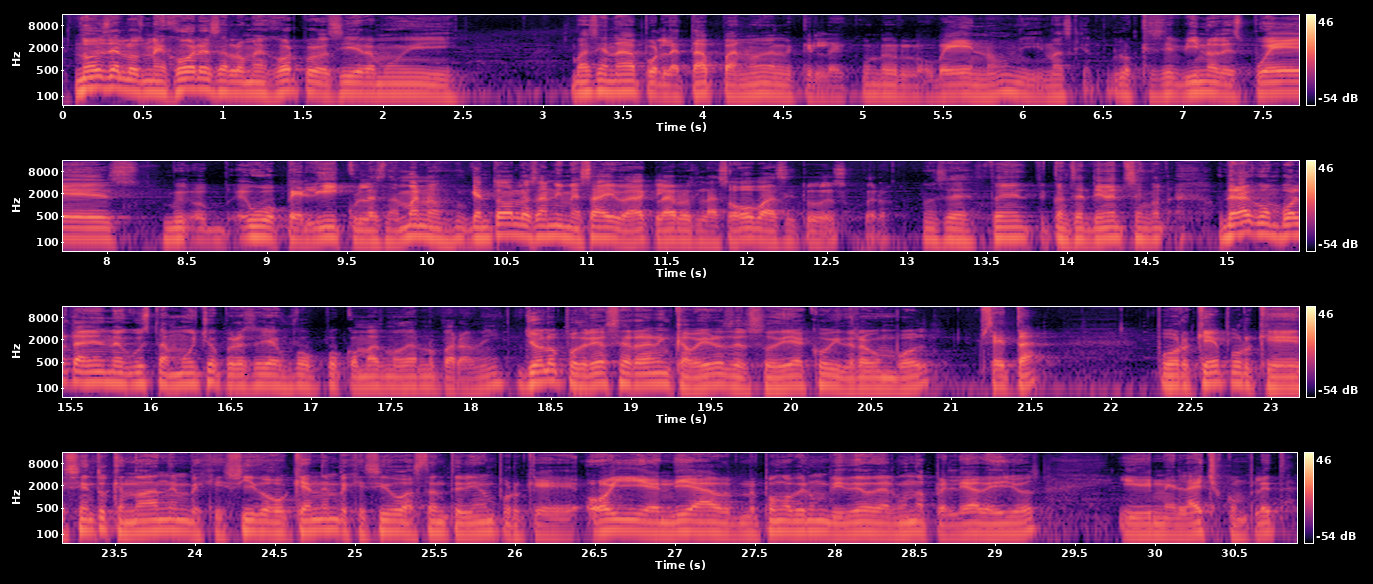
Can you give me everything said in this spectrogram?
No es de los mejores a lo mejor, pero sí era muy... Más que nada por la etapa, ¿no? En la que uno lo ve, ¿no? Y más que lo que se vino después. Hubo películas. ¿no? Bueno, que en todos los animes hay, ¿verdad? Claro, las ovas y todo eso, pero no sé. Estoy con sentimientos en contra. Dragon Ball también me gusta mucho, pero eso ya fue un poco más moderno para mí. Yo lo podría cerrar en Caballeros del Zodíaco y Dragon Ball Z. ¿Por qué? Porque siento que no han envejecido o que han envejecido bastante bien porque hoy en día me pongo a ver un video de alguna pelea de ellos y me la he hecho completa.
